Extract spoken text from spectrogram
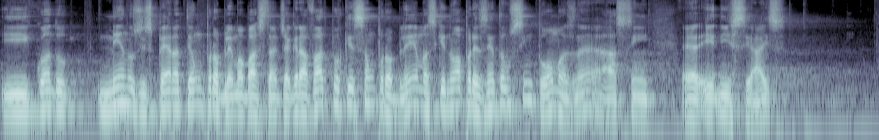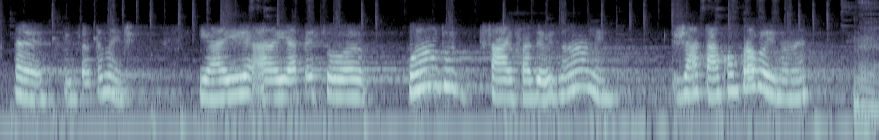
E quando menos espera, tem um problema bastante agravado, porque são problemas que não apresentam sintomas, né? Assim, é, iniciais. É, exatamente. E aí, aí a pessoa, quando sai fazer o exame, já está com problema, né? É.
